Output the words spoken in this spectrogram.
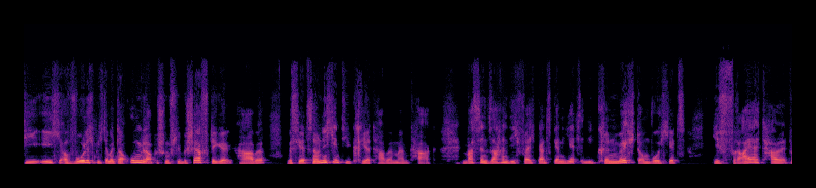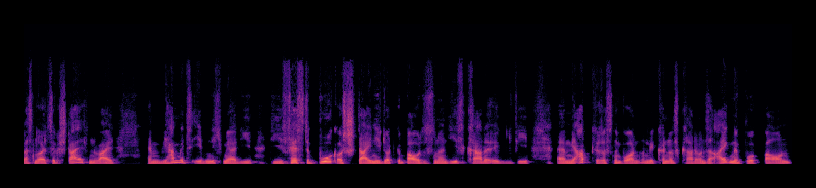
die ich, obwohl ich mich damit da unglaublich schon viel beschäftige habe, bis jetzt noch nicht integriert habe in meinem Tag. Was sind Sachen, die ich vielleicht ganz gerne jetzt integrieren möchte und wo ich jetzt die Freiheit habe, etwas Neues zu gestalten? Weil ähm, wir haben jetzt eben nicht mehr die, die feste Burg aus Stein, die dort gebaut ist, sondern die ist gerade irgendwie ähm, ja, abgerissen worden und wir können uns gerade unsere eigene Burg bauen.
